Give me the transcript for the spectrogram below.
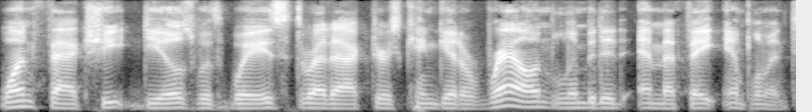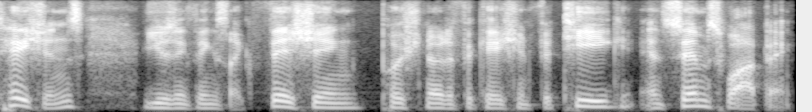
One fact sheet deals with ways threat actors can get around limited MFA implementations using things like phishing, push notification fatigue, and SIM swapping.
